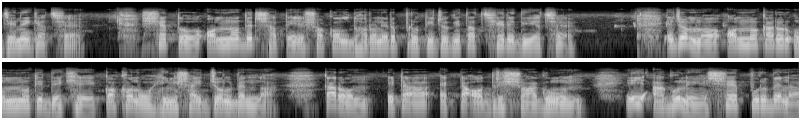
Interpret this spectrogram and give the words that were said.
জেনে গেছে সে তো অন্যদের সাথে সকল ধরনের প্রতিযোগিতা ছেড়ে দিয়েছে। এজন্য অন্য কারোর উন্নতি দেখে কখনো হিংসায় জ্বলবেন না, কারণ এটা একটা অদৃশ্য আগুন। এই আগুনে সে পুড়বে না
